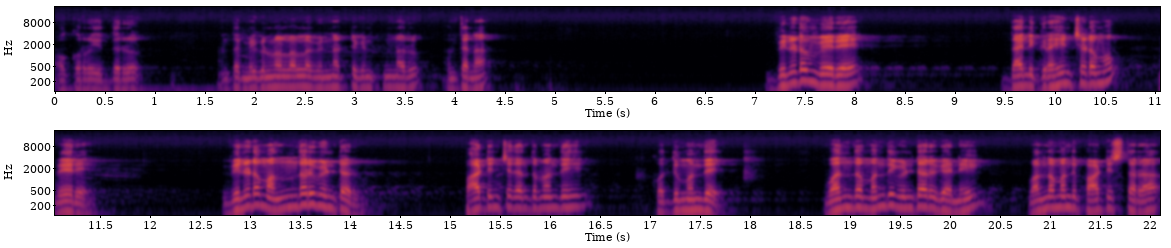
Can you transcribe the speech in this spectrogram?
ఒకరు ఇద్దరు. అంత మిగిలిన వాళ్ళల్లో విన్నట్టు వింటున్నారు. అంతేనా? వినడం వేరే దాన్ని గ్రహించడము వేరే. వినడం అందరూ వింటారు. పాటించేది ఎంతమంది? కొద్దిమందే వంద మంది వింటారు కానీ వంద మంది పాటిస్తారా?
